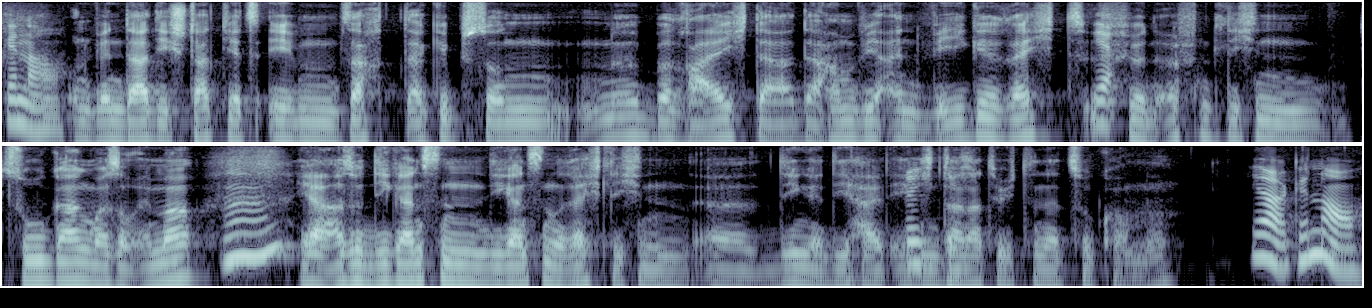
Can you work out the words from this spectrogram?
Genau. Und wenn da die Stadt jetzt eben sagt, da gibt es so einen ne, Bereich, da, da haben wir ein Wegerecht ja. für einen öffentlichen Zugang, was auch immer. Mhm. Ja, also die ganzen, die ganzen rechtlichen äh, Dinge, die halt Richtig. eben da natürlich dann dazukommen. Ne? Ja, genau.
